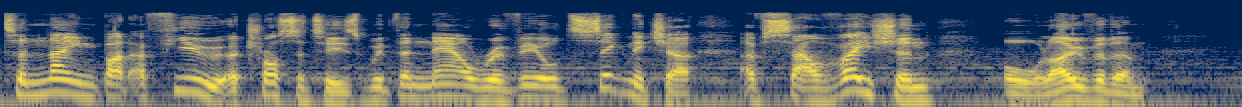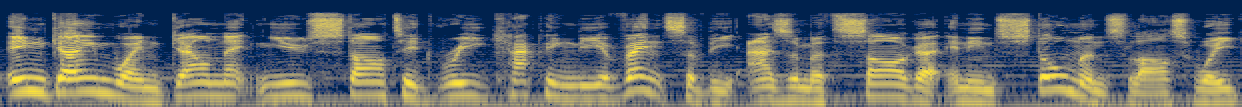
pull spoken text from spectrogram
to name but a few atrocities with the now revealed signature of Salvation all over them. In game when Galnet News started recapping the events of the Azimuth saga in instalments last week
